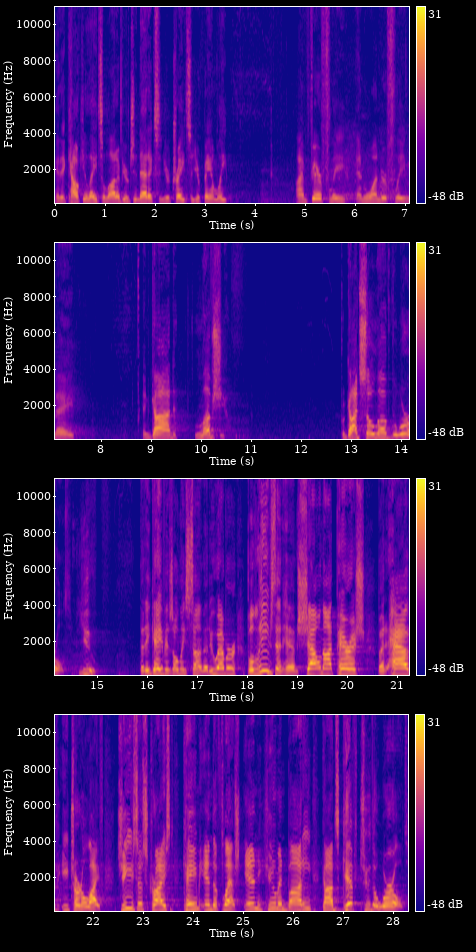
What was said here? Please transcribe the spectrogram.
and it calculates a lot of your genetics and your traits and your family. I'm fearfully and wonderfully made. And God loves you. For God so loved the world, you, that he gave his only Son, that whoever believes in him shall not perish, but have eternal life. Jesus Christ came in the flesh, in human body, God's gift to the world.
